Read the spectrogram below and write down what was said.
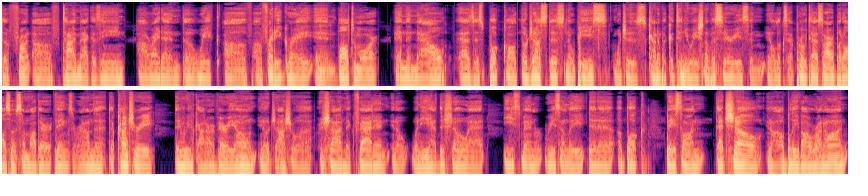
the front of Time magazine, uh, right in the wake of uh, Freddie Gray in Baltimore. And then now has this book called No Justice, No Peace, which is kind of a continuation of a series and, you know, looks at protest art, but also some other things around the, the country. Then we've got our very own, you know, Joshua Rashad McFadden, you know, when he had the show at Eastman recently did a, a book based on that show. You know, I'll believe I'll run on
